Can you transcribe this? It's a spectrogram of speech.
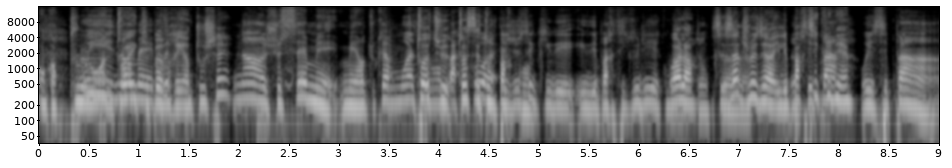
encore plus Oui, loin de toi non, et qui peuvent rien toucher? non, je sais, mais, mais en tout cas, moi, Toi, c'est toi, c'est ton parcours. Je sais qu'il est, il est particulier. Quoi. Voilà, c'est ça que je veux dire. Il est donc c'est pas- particulier. oui, c'est pas,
